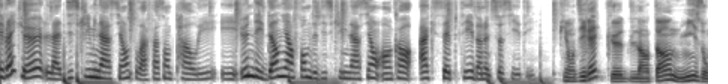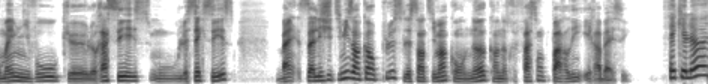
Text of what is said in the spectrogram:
C'est vrai que la discrimination sur la façon de parler est une des dernières formes de discrimination encore acceptées dans notre société. Puis on dirait que de l'entendre mise au même niveau que le racisme ou le sexisme, ben ça légitimise encore plus le sentiment qu'on a quand notre façon de parler est rabaissée. Fait que là,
